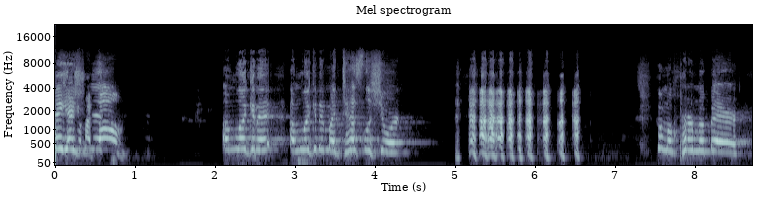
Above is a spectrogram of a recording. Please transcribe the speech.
a my phone. I'm looking at I'm looking at my Tesla short. I'm a perma bear.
